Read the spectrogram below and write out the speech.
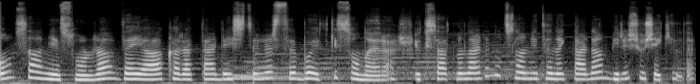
10 saniye sonra veya karakter değiştirilirse bu etki sona erer. Yükseltmelerden açılan yeteneklerden biri şu şekilde.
